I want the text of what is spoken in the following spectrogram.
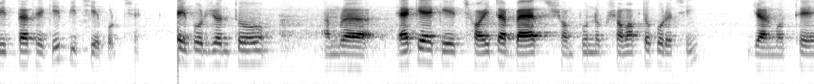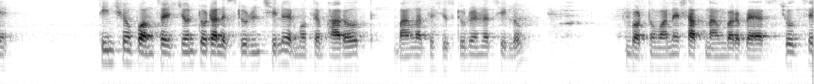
বিদ্যা থেকে পিছিয়ে পড়ছে। এই পর্যন্ত আমরা একে একে ছয়টা ব্যাচ সম্পূর্ণ সমাপ্ত করেছি, যার মধ্যে তিনশো পঞ্চাশ জন টোটাল স্টুডেন্ট ছিল, এর মধ্যে ভারত, বাংলাদেশি স্টুডেন্টরা ছিল। বর্তমানে সাত নাম্বার ব্যাচ চলছে,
